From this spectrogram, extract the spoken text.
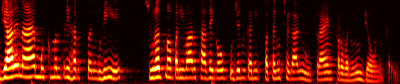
જ્યારે નાયબ મુખ્યમંત્રી હર્ષ સંઘવીએ સુરતમાં પરિવાર સાથે ગૌ પૂજન કરી પતંગ ચગાવી ઉત્તરાયણ પર્વની ઉજવણી કરી.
